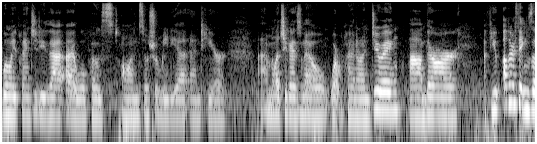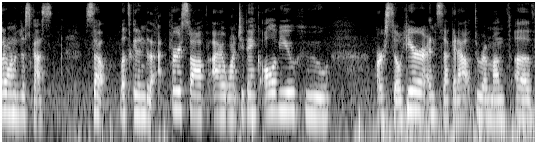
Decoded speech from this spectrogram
When we plan to do that, I will post on social media and here um, and let you guys know what we're planning on doing. Um, there are a few other things that I want to discuss so let's get into that. First off, I want to thank all of you who are still here and stuck it out through a month of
